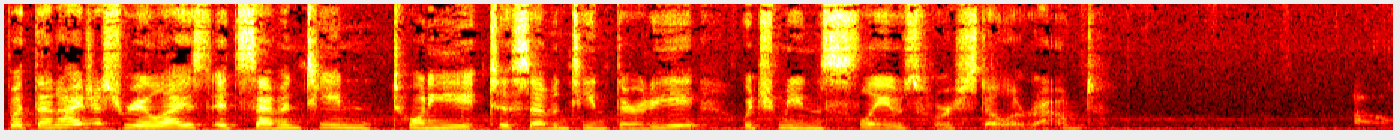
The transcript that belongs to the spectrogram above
But then I just realized it's 1728 to 1738, which means slaves were still around. Oh.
